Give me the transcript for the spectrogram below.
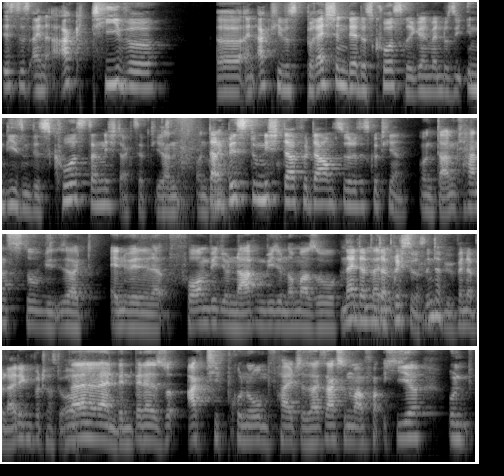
ist es eine aktive, äh, ein aktives Brechen der Diskursregeln, wenn du sie in diesem Diskurs dann nicht akzeptierst. Dann, und, dann dann, bist du nicht dafür da, um zu diskutieren. und dann kannst du, wie gesagt, entweder in der, vor dem Video, nach dem Video nochmal so. Nein, dann unterbrichst du das Interview. Wenn er beleidigend wird, hast du auch. Nein, nein, nein, wenn, wenn er so aktiv Pronomen falsch sagt, sagst du mal hier und,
